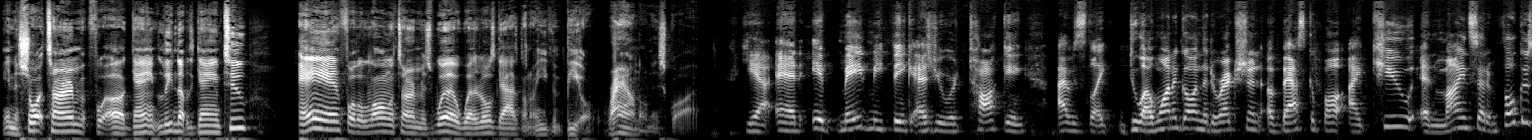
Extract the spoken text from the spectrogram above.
in the short term for a game leading up to game two, and for the long term as well, whether those guys are going to even be around on this squad. Yeah, and it made me think as you were talking, I was like, do I want to go in the direction of basketball IQ and mindset and focus,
